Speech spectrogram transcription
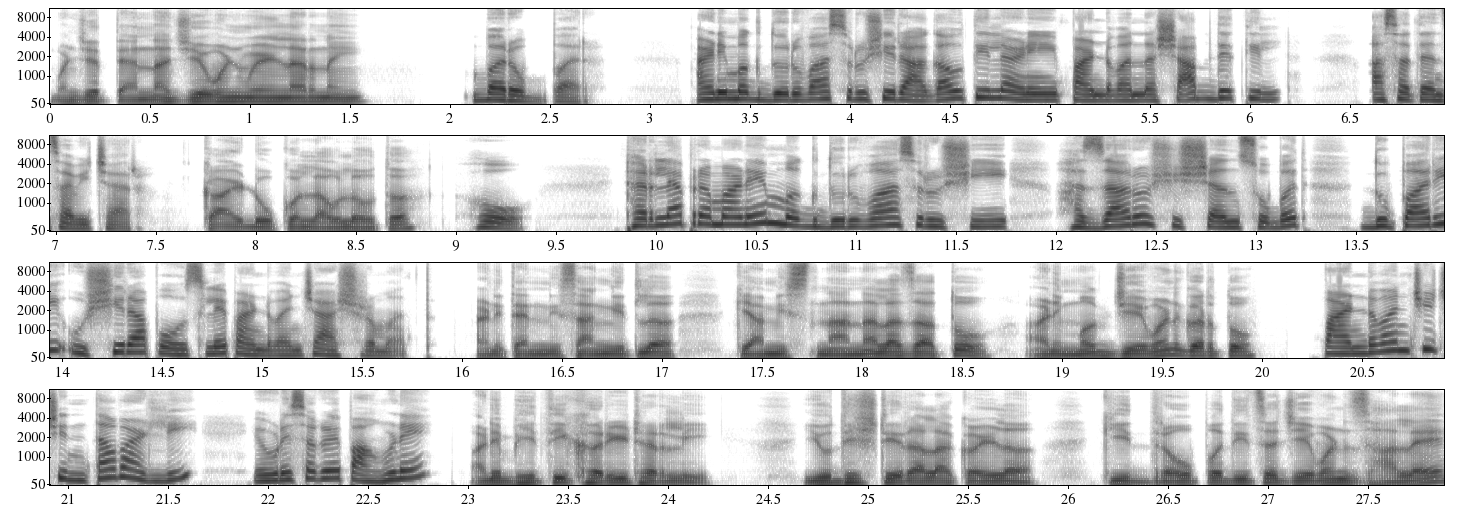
म्हणजे त्यांना जेवण मिळणार नाही. बरोबर. आणि मग दुर्वास ऋषी रागावतील आणि पांडवांना शाप देतील असा त्यांचा विचार. काय डोकं लावलं होतं? हो. ठरल्याप्रमाणे मग दुर्वास ऋषी हजारो शिष्यांसोबत दुपारी उशिरा पोहोचले पांडवांच्या आश्रमात. आणि त्यांनी सांगितलं की आम्ही स्नानाला जातो आणि मग जेवण करतो. पांडवांची चिंता वाढली. एवढे सगळे पाहुणे? आणि भीती खरी ठरली. युधिष्ठिराला कळलं की द्रौपदीचं जेवण झालंय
